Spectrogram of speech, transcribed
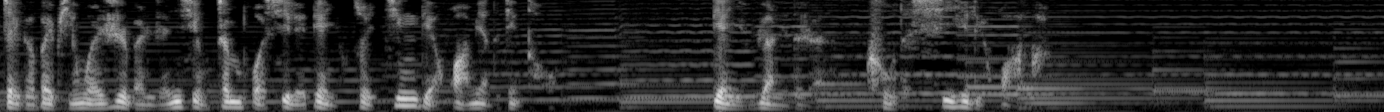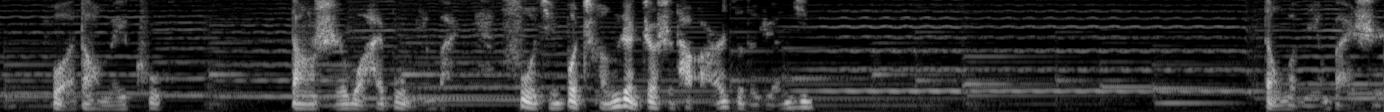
这个被评为日本人性侦破系列电影最经典画面的镜头，电影院里的人。哭得稀里哗啦，我倒没哭。当时我还不明白父亲不承认这是他儿子的原因。等我明白时，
